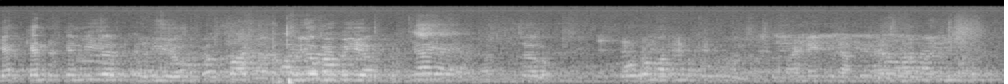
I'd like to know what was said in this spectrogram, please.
Can can can we hear video video भी भी या या या चलो फ़ोटो चलो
